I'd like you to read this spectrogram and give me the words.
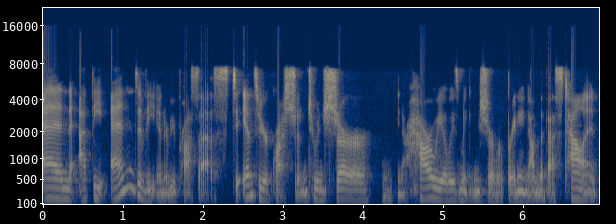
And at the end of the interview process, to answer your question, to ensure you know how are we always making sure we're bringing on the best talent.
